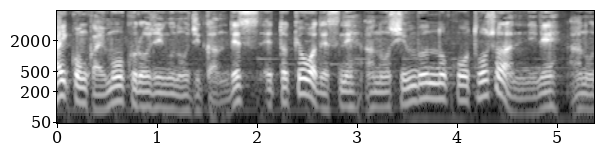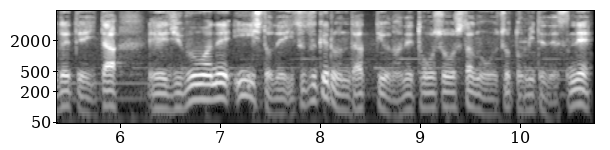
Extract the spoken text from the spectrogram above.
はい、今回もクロージングのお時間です。えっと、今日はですね、あの、新聞のこう、当初欄にね、あの、出ていた、えー、自分はね、いい人で居続けるんだっていうのはね、投書したのをちょっと見てですね、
